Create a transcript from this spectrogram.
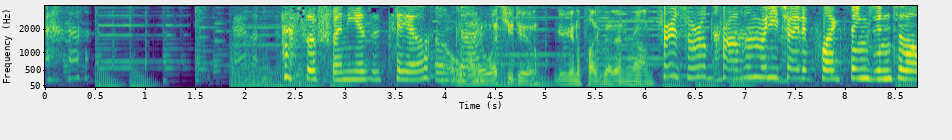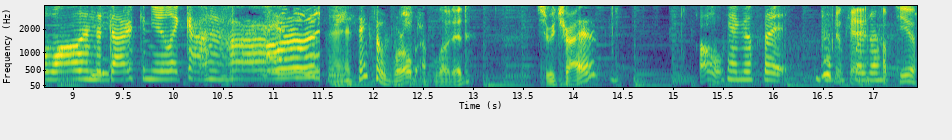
Yeah, rusty it's tail. super variable. so funny as a tail. Oh, No matter what you do, you're gonna plug that in wrong. First world problem when you try to plug things into the wall in the dark and you're like, ah. I think the world uploaded. Should we try it? Oh, Yeah, go for it. Go Okay. the- Up to you.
